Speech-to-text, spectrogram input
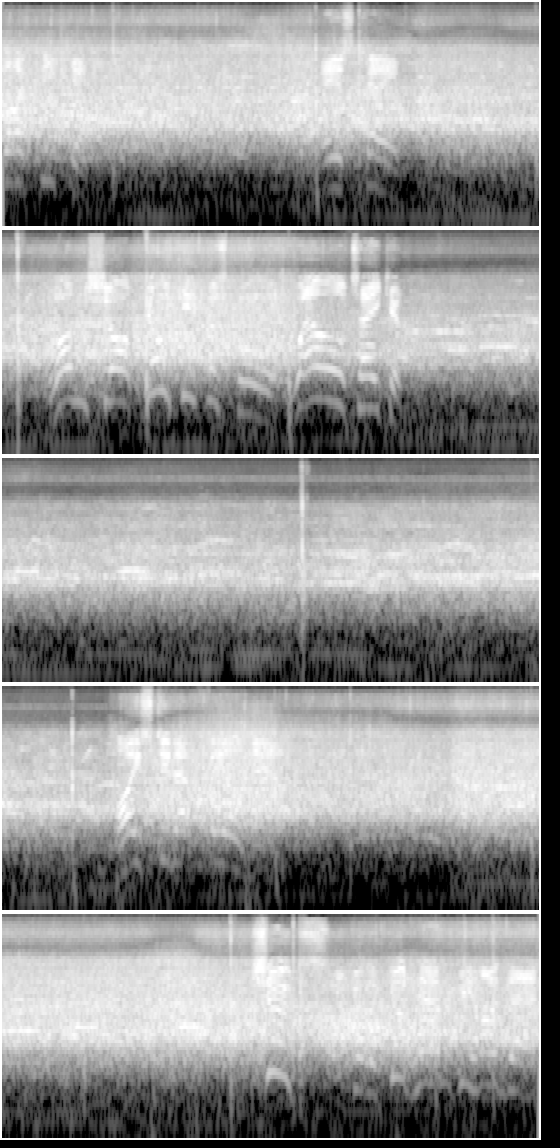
By Piqué. Here's Kane. Long shot, goalkeeper's ball. Well taken. Hoisted upfield now. Shoots. He got a good hand behind that.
